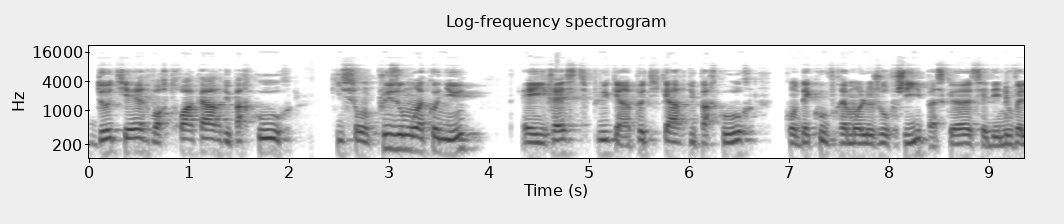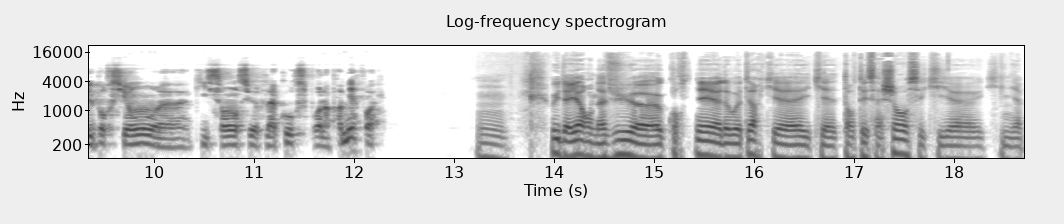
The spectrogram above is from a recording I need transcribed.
deux tiers voire trois quarts du parcours qui sont plus ou moins connus et il reste plus qu'un petit quart du parcours qu'on découvre vraiment le jour J parce que c'est des nouvelles portions qui sont sur la course pour la première fois. Hmm. Oui, d'ailleurs, on a vu euh, Courtney Water qui a, qui a tenté sa chance et qui, euh, qui n'y a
